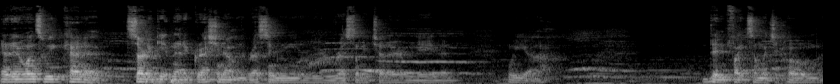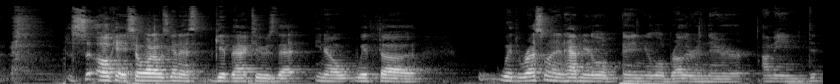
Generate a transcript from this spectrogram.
And then once we kind of started getting that aggression out in the wrestling room, where we were wrestling each other every day, then we uh, didn't fight so much at home. But So, okay, so what I was gonna get back to is that you know with uh, with wrestling and having your little and your little brother in there. I mean, do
